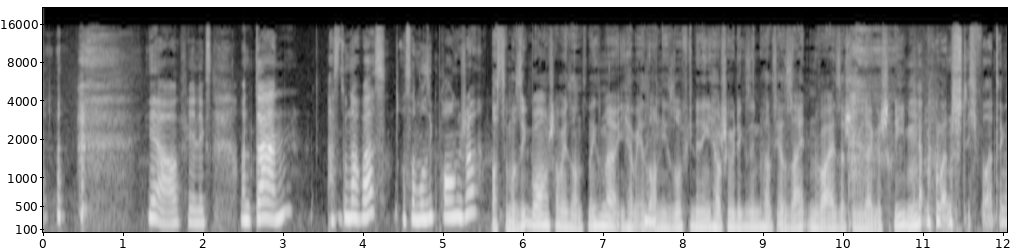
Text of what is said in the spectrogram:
ja, Felix. Und dann, hast du noch was aus der Musikbranche? aus der Musikbranche habe ich sonst nichts mehr. Ich habe jetzt auch nicht so viele Dinge. Ich habe schon wieder gesehen, du hast ja seitenweise schon wieder geschrieben. Ich habe aber ein Stichwort. Ja,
